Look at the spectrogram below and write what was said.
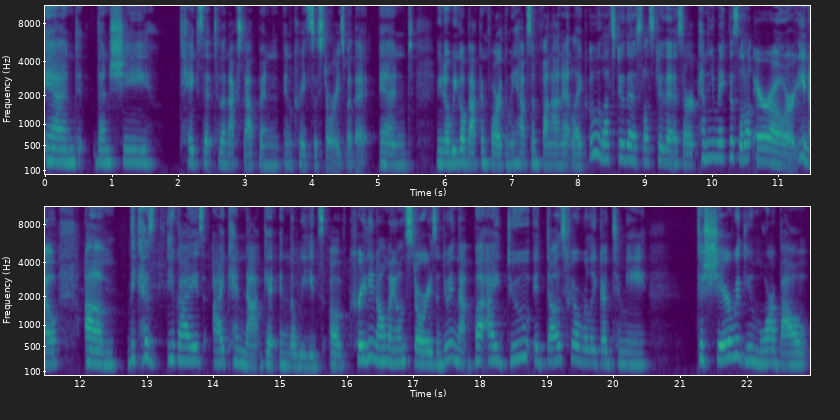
And then she takes it to the next step and, and creates the stories with it. And, you know, we go back and forth and we have some fun on it, like, oh, let's do this, let's do this, or can you make this little arrow? Or, you know, um, because you guys, I cannot get in the weeds of creating all my own stories and doing that. But I do, it does feel really good to me to share with you more about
